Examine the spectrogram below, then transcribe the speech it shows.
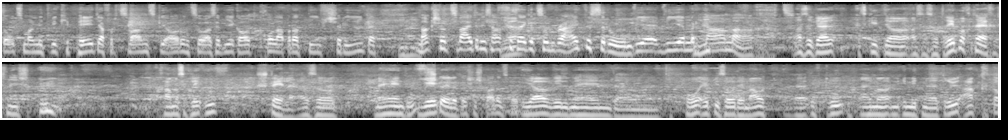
dort mal mit Wikipedia vor 20 Jahren und so, also wie geht kollaborativ schreiben. Mhm. Magst du noch zwei, drei Sachen ja. sagen zum Writers Room, wie, wie man mhm. da macht? Also gell, es gibt ja, also so drehbuchtechnisch kann man es ein bisschen aufstellen. Also wir haben Aufstellen, das ist ein spannendes Wort. Ja, weil wir haben ähm, pro Episode haben auch äh, haben wir mit einem Drei-Akter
